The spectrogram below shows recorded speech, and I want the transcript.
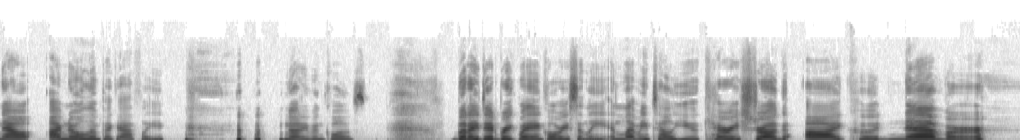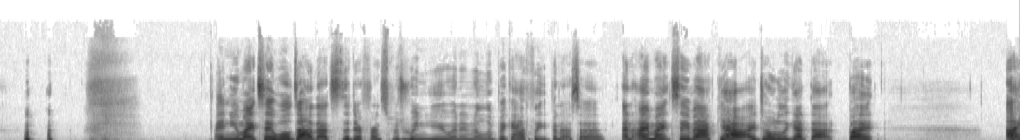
Now, I'm no Olympic athlete, not even close. But I did break my ankle recently, and let me tell you, Kerri Strug, I could never. And you might say, well, duh, that's the difference between you and an Olympic athlete, Vanessa. And I might say back, yeah, I totally get that. But I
